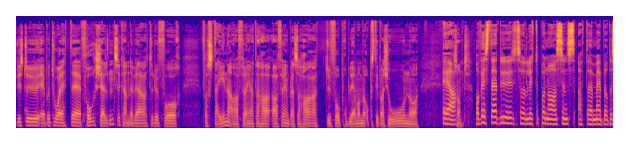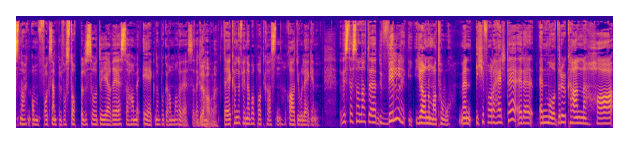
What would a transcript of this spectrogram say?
Hvis du er på toalettet for sjelden, så kan det være at du får forsteina avføring, at avføringen blir så hard at du får problemer med oppstipasjon og Ja. sånt. Og hvis det er du som lytter på nå syns at eh, vi burde snakke om f.eks. For forstoppelse og diaré, så har vi egne programmer til det. Så det, Det kan, vi. det kan du finne på podkasten Radiolegen. Hvis det er sånn at eh, du vil gjøre nummer to, men ikke får det helt til, er det en måte du kan ha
